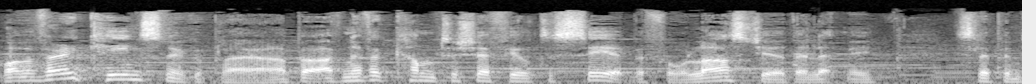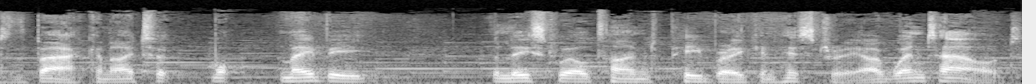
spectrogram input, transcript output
Well, I'm a very keen snooker player, but I've never come to Sheffield to see it before. Last year they let me slip into the back, and I took what maybe the least well-timed pee break in history. I went out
